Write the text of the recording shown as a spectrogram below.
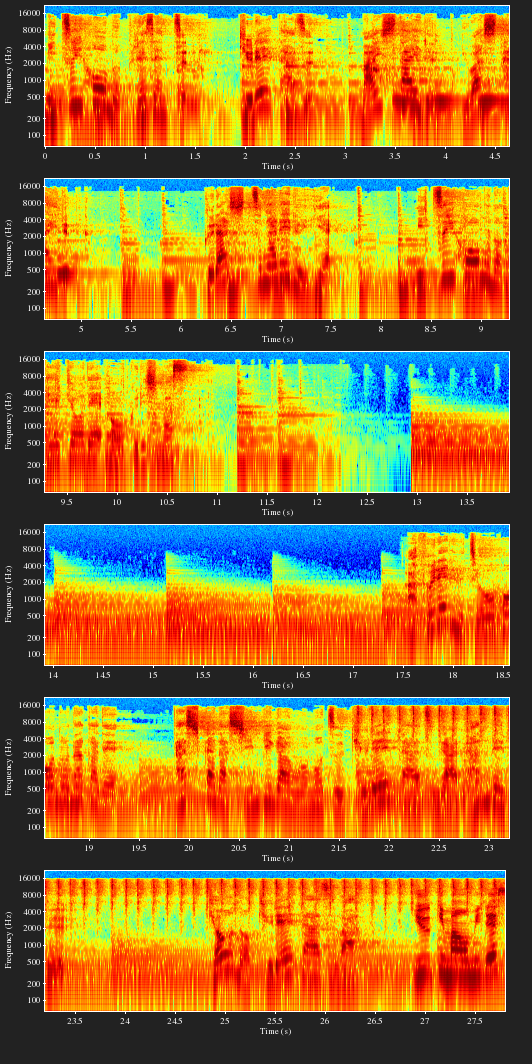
三井ホームプレゼンツキュレーターズマイスタイルユアスタイル。暮らし継がれる家三井ホームの提供でお送りします。溢れる情報の中で確かな審美眼を持つキュレーターズがランデブー。今日のキュレーターズは結城真央美です。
